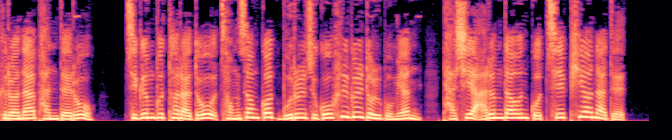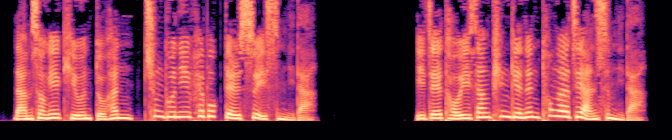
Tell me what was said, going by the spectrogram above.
그러나 반대로 지금부터라도 정성껏 물을 주고 흙을 돌보면 다시 아름다운 꽃이 피어나듯 남성의 기운 또한 충분히 회복될 수 있습니다. 이제 더 이상 핑계는 통하지 않습니다.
